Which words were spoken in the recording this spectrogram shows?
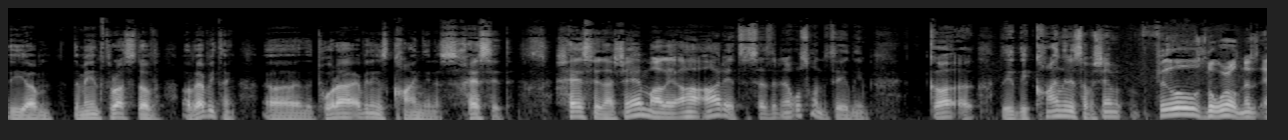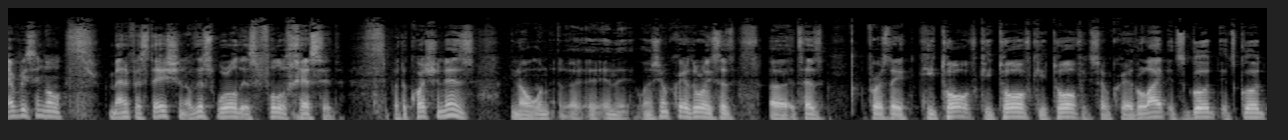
the um, the main thrust of of everything. Uh, the Torah, everything is kindliness, Chesed, Chesed Hashem Malei Haaretz. It says it also in the Tehillim. God, uh, the, the kindliness of Hashem fills the world. And every single manifestation of this world is full of chesed. But the question is, you know, when, uh, in the, when Hashem created the world, He says, uh, it says, first day, kitov, kitov, kitov. Hashem created the light. It's good. It's good.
